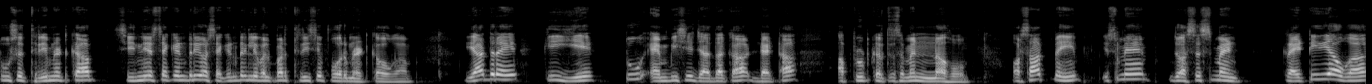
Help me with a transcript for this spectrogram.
टू से थ्री मिनट का सीनियर सेकेंडरी और सेकेंडरी लेवल पर थ्री से फोर मिनट का होगा। याद रहे कि ये टू एम से ज़्यादा का डाटा अपलोड करते समय न हो। और साथ में ही इसमें जो असेसमेंट क्राइटेरिया होगा,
